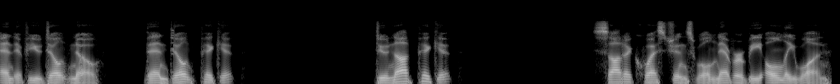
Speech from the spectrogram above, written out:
and if you don't know, then don't pick it. Do not pick it. SATA questions will never be only one,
